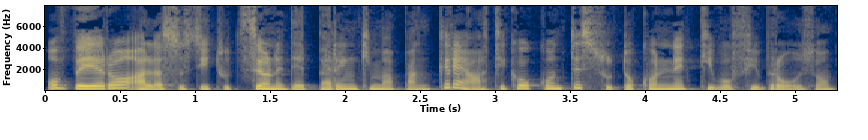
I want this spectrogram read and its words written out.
ovvero alla sostituzione del parenchima pancreatico con tessuto connettivo fibroso.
